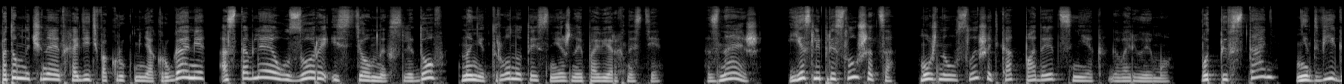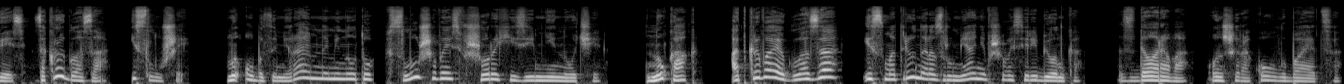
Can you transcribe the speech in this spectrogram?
Потом начинает ходить вокруг меня кругами, оставляя узоры из темных следов на нетронутой снежной поверхности. Знаешь, если прислушаться, можно услышать, как падает снег, говорю ему. Вот ты встань, не двигаясь, закрой глаза и слушай. Мы оба замираем на минуту, вслушиваясь в шорохи зимней ночи. Ну как? Открываю глаза и смотрю на разрумянившегося ребенка. Здорово, он широко улыбается.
